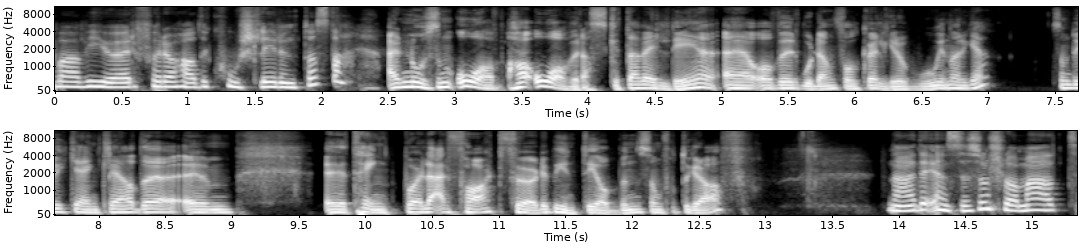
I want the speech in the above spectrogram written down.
hva vi gjør for å ha det koselig rundt oss, da. Er det noe som ov har overrasket deg veldig eh, over hvordan folk velger å bo i Norge? Som du ikke egentlig hadde eh, tenkt på eller erfart før du begynte i jobben som fotograf? Nei, det eneste som slår meg er at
